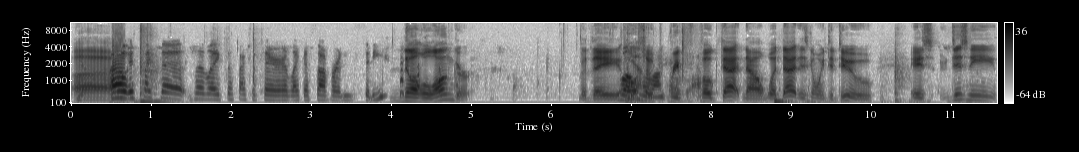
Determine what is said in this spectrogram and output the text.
Yeah. Uh, Oh, it's like the the like the fact that they're like a sovereign city. no longer. But they Well, no also longer, yeah. revoked that. Now, what that is going to do is Disney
